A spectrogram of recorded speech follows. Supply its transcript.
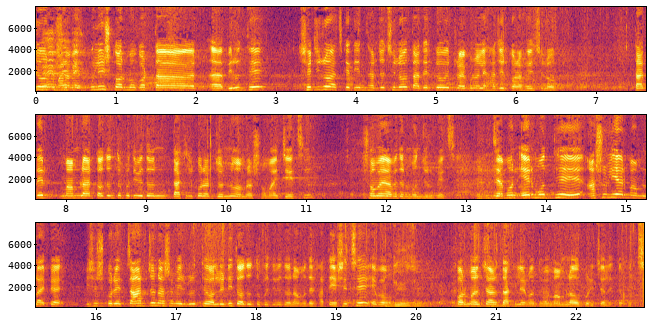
জন সাবেক পুলিশ কর্মকর্তার বিরুদ্ধে সেটিরও আজকে দিন ধার্য ছিল। তাদেরকেও ট্রাইব্যুনালে হাজির করা হয়েছিল। তাদের মামলার তদন্ত প্রতিবেদন দাখিল করার জন্য আমরা সময় চেয়েছি। সময় আবেদন মঞ্জুর হয়েছে। যেমন এর মধ্যে আশুলিয়ার মামলায় বিশেষ করে চারজন আসামির বিরুদ্ধে অলরেডি তদন্ত প্রতিবেদন আমাদের হাতে এসেছে এবং ফর্মাল চার্জ দাখিলের মাধ্যমে মামলাও পরিচালিত হচ্ছে।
